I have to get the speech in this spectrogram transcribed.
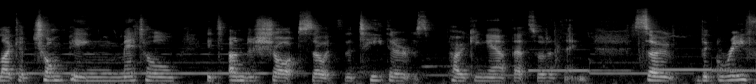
like a chomping metal. It's undershot, so it's the teeth are poking out, that sort of thing. So the grief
